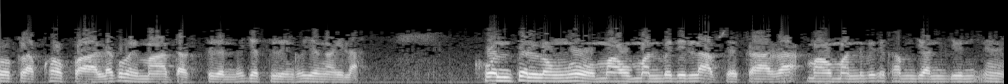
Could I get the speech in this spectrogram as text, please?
ก็กลับเข้าป่าแล้วก็ไม่มาตักเตือนเขาจะเตือนเขายังไงล่ะ คนที่ลงโง่เมามันไม่ได้ลาบสการะ เมามันไม่ได้คำยันยืนเนี่ย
